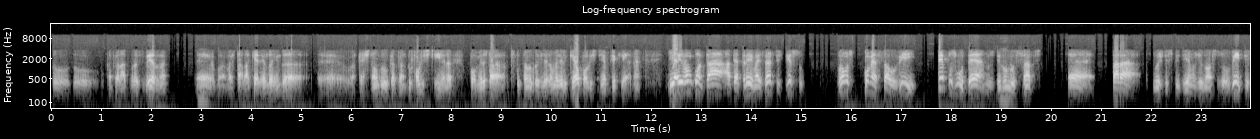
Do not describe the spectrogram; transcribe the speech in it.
do Campeonato Brasileiro, né? É, mas está lá querendo ainda é, a questão do campeonato do Paulistinha, né? O Palmeiras está disputando o Brasileirão, mas ele quer o Paulistinha porque quer, né? E aí vamos contar até três, mas antes disso, vamos começar a ouvir Tempos Modernos de Lulu Santos é, para nos despedirmos de nossos ouvintes.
